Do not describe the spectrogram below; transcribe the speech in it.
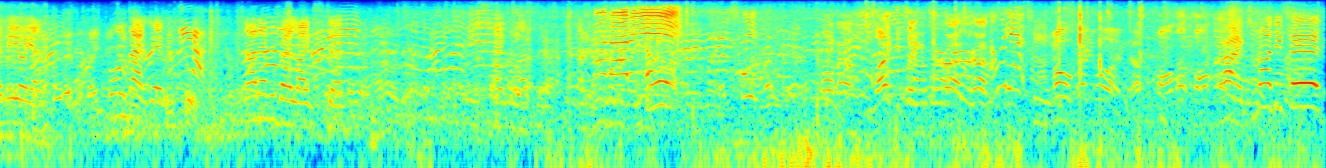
Amelia. Pull him back, baby. Not everybody likes to be tangled up there. Elliot. Hey, Come on now. You like it, take it for a ride. Drive it. Go, 31. Palm up, palm down. All right, come on, defense.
